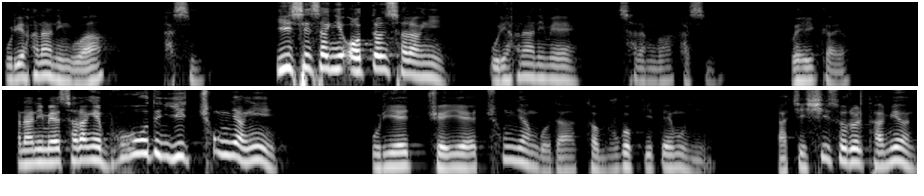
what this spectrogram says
우리 하나님과 같습니까? 이 세상에 어떤 사랑이 우리 하나님의 사랑과 같습니까? 왜일까요? 하나님의 사랑의 모든 이 총량이 우리의 죄의 총량보다 더 무겁기 때문이에요. 마치 시소를 타면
